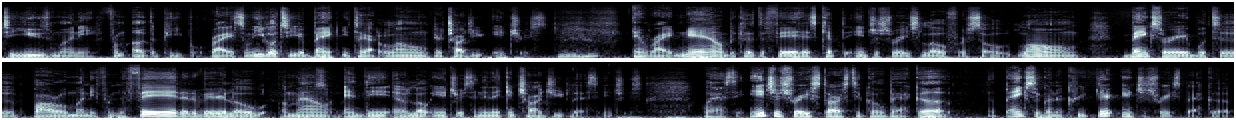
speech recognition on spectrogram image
to use money from other people, right? So when you go to your bank and you take out a loan, they're charging you interest. Mm-hmm. And right now, because the Fed has kept the interest rates low for so long, banks are able to borrow money from the Fed at a very low amount and then a low interest, and then they can charge you less interest. Whereas the interest rate starts to go back up, the banks are going to creep their interest rates back up.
